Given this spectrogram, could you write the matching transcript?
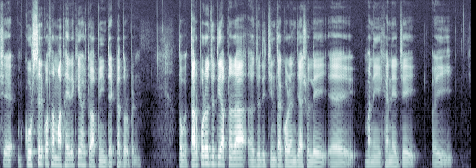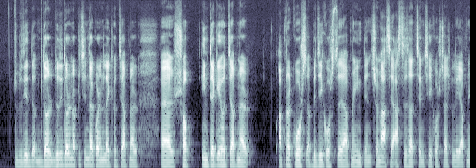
সে কোর্সের কথা মাথায় রেখে হয়তো আপনি ইনটেকটা ধরবেন। তবে তারপরেও যদি আপনারা যদি চিন্তা করেন যে আসলে মানে এখানে যে ওই, যদি যদি ধরেন আপনি চিন্তা করেন লাইক হচ্ছে আপনার সব ইনটেকে হচ্ছে আপনার আপনার কোর্স আপনি যে কোর্সে আপনার ইন্টেনশন আছে, আসতে চাচ্ছেন সেই কোর্সটা আসলে আপনি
